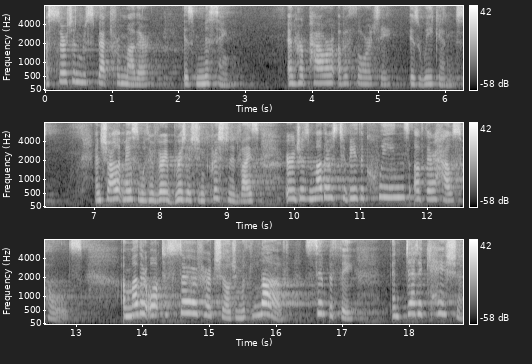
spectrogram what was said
a certain respect for mother is missing, and her power of authority is weakened. And Charlotte Mason, with her very British and Christian advice, urges mothers to be the queens of their households. A mother ought to serve her children with love, sympathy, and dedication,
